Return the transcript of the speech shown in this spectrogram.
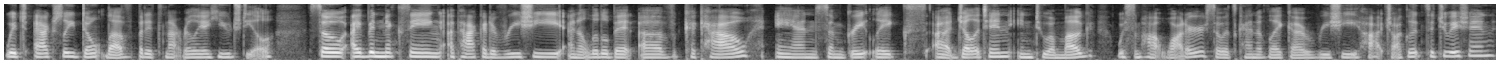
which I actually don't love, but it's not really a huge deal. So I've been mixing a packet of reishi and a little bit of cacao and some Great Lakes uh, gelatin into a mug with some hot water. So it's kind of like a reishi hot chocolate situation.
